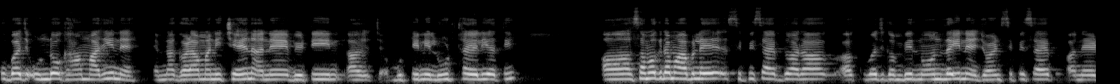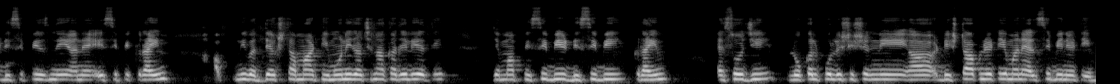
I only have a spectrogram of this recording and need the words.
ખૂબ જ ઊંડો ઘા મારીને એમના ગળામાંની ચેન અને વીટી બુટ્ટીની લૂંટ થયેલી હતી. સમગ્ર મામલે સીપી સાહેબ દ્વારા ખૂબ જ ગંભીર નોંધ લઈને જોઈન્ટ સીપી સાહેબ અને ડીસીપીઝની અને એસીપી ક્રાઇમની અધ્યક્ષતામાં ટીમોની રચના કરેલી હતી, જેમાં PCB, DCB crime SOG, local police સ્ટેશનની ડિસ્ટાફની ટીમ અને એલસીબીની ટીમ.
